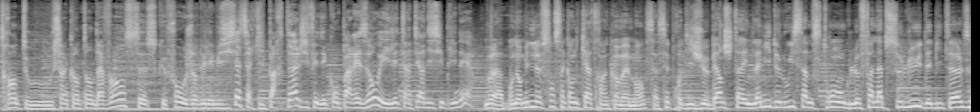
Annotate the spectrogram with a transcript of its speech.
30 euh, ou 50 ans d'avance ce que font aujourd'hui les musiciens. C'est-à-dire qu'il partage, il fait des comparaisons et il est interdisciplinaire. Voilà, on est en 1954 hein, quand même. Hein. C'est assez prodigieux. Bernstein, l'ami de Louis Armstrong, le fan absolu des Beatles,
